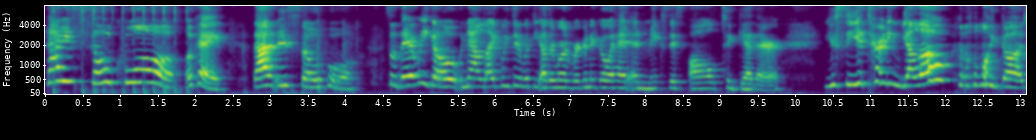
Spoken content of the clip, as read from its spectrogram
That is so cool. Okay, that is so cool. So there we go. Now, like we did with the other one, we're gonna go ahead and mix this all together. You see it turning yellow? oh my gosh.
